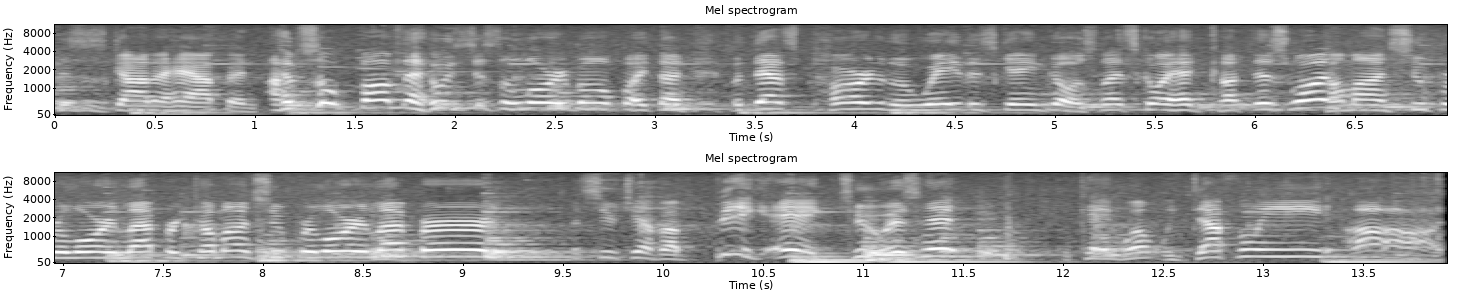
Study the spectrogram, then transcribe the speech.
This has got to happen. I'm so bummed that it was just a Lori ball python, but that's part of the way this game goes. Let's go ahead and cut this one. Come on, super Lori leopard. Come on, super Lori leopard. Let's see what you have. A big egg too, isn't it? Okay, well, we definitely, ah,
